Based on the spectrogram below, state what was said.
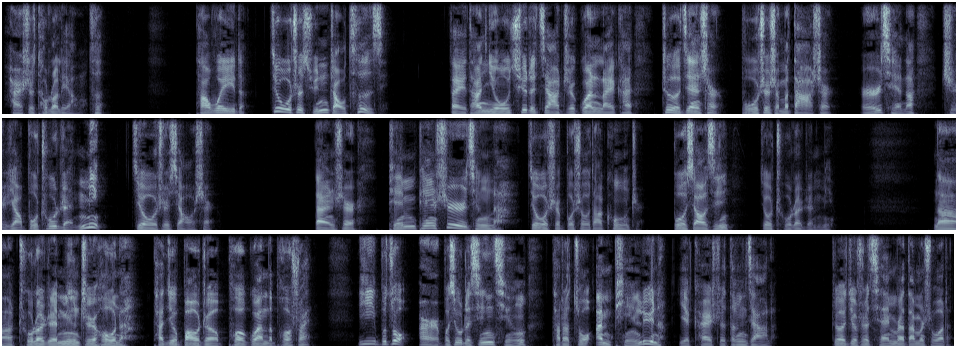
还是偷了两次。他为的就是寻找刺激。在他扭曲的价值观来看，这件事儿不是什么大事儿。而且呢，只要不出人命就是小事但是偏偏事情呢，就是不受他控制，不小心就出了人命。那出了人命之后呢，他就抱着破罐子破摔、一不做二不休的心情，他的作案频率呢也开始增加了。这就是前面咱们说的，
